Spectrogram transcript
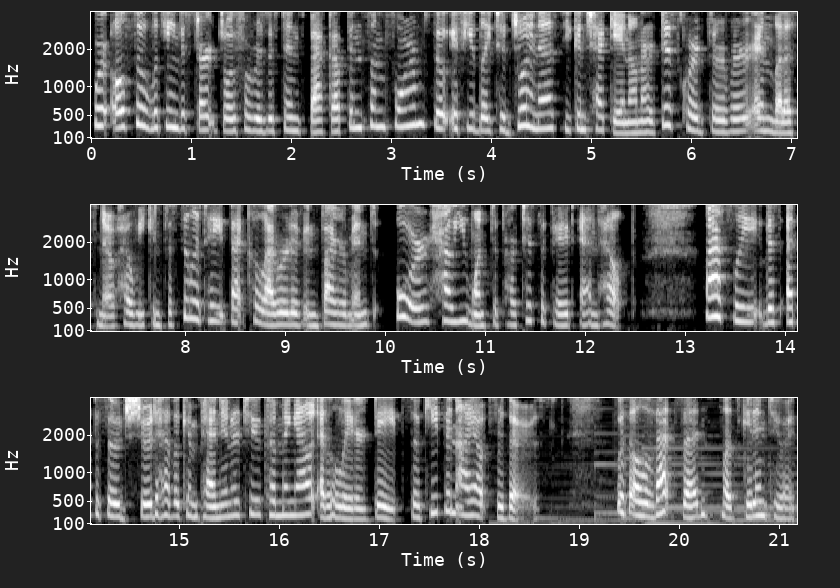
We're also looking to start Joyful Resistance back up in some form, so if you'd like to join us, you can check in on our Discord server and let us know how we can facilitate that collaborative environment or how you want to participate and help. Lastly, this episode should have a companion or two coming out at a later date, so keep an eye out for those. With all of that said, let's get into it.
